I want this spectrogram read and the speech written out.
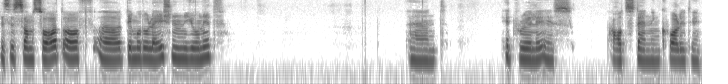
This is some sort of uh, demodulation unit and it really is outstanding quality.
